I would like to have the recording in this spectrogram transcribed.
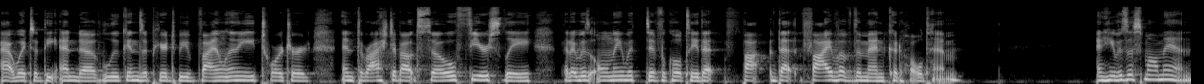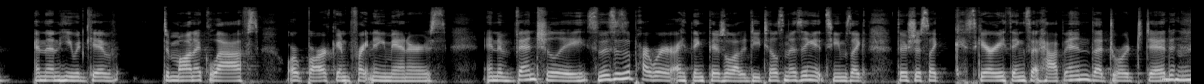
at which at the end of Lukins appeared to be violently tortured and thrashed about so fiercely that it was only with difficulty that fi- that five of the men could hold him. And he was a small man. And then he would give demonic laughs or bark in frightening manners. And eventually, so this is a part where I think there's a lot of details missing. It seems like there's just like scary things that happened that George did. Mm-hmm.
